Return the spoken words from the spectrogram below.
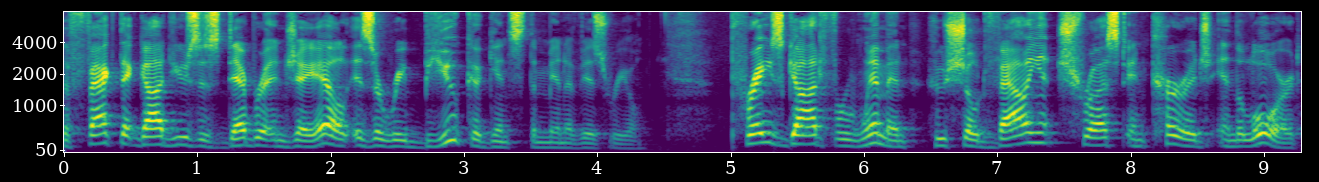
The fact that God uses Deborah and Jael is a rebuke against the men of Israel. Praise God for women who showed valiant trust and courage in the Lord,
